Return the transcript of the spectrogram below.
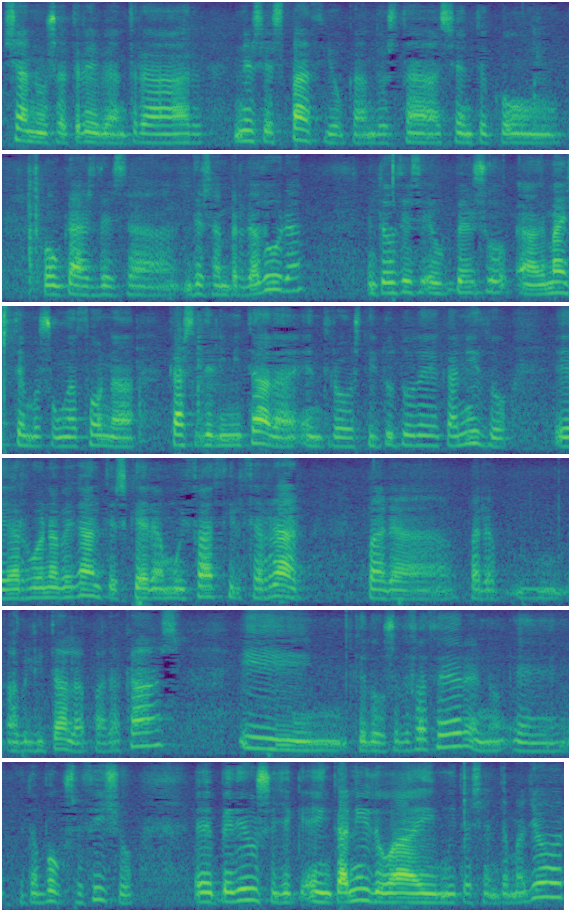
xa non se atreve a entrar nese espacio cando está a xente con, con cas desa, desa envergadura, entonces eu penso, ademais temos unha zona case delimitada entre o Instituto de Canido e a Rúa Navegantes que era moi fácil cerrar para, para mm, habilitala para CAS e quedouse de facer e, non, e, e tampouco se fixo. E, pediuse en Canido hai moita xente maior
